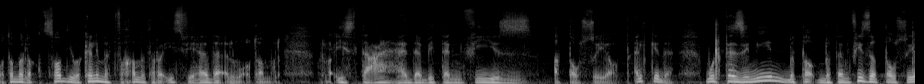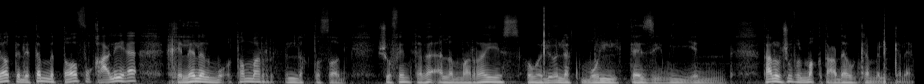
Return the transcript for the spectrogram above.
المؤتمر الاقتصادي وكلمة فخامة الرئيس في هذا المؤتمر. الرئيس تعهد بتنفيذ التوصيات. قال كده ملتزمين بت- بتنفيذ التوصيات اللي تم التوافق عليها خلال المؤتمر الاقتصادي. شوف انت بقى لما الرئيس هو اللي يقول لك ملتزمين. تعالوا نشوف المقطع ده ونكمل الكلام.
